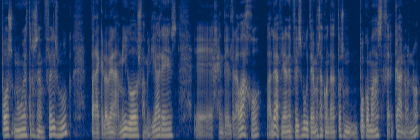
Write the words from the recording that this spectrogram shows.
posts nuestros en Facebook para que lo vean amigos, familiares, eh, gente del trabajo, ¿vale? Al final en Facebook tenemos a contactos un poco más cercanos, ¿no?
